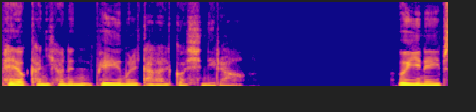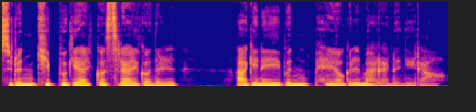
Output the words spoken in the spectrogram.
패역한 혀는 배임을 당할 것이니라. 의인의 입술은 기쁘게 할 것을 알거늘 악인의 입은 패역을 말하느니라.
